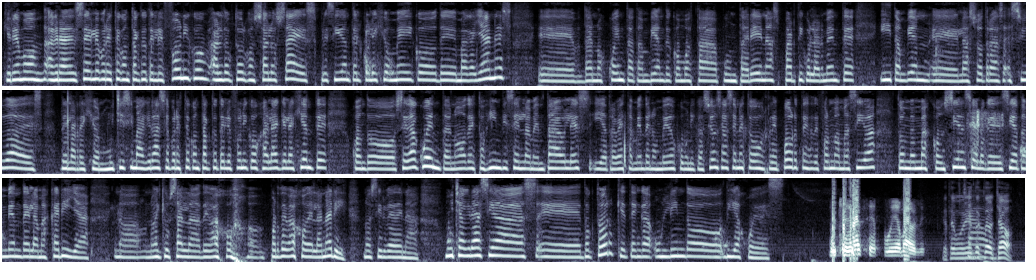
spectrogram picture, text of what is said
Queremos agradecerle por este contacto telefónico al doctor Gonzalo Sáez, presidente del Colegio Médico de Magallanes, eh, darnos cuenta también de cómo está Punta Arenas particularmente y también eh, las otras ciudades de la región. Muchísimas gracias por este contacto telefónico. Ojalá que la gente cuando se da cuenta ¿no? de estos índices lamentables y a través también de los medios de comunicación se hacen estos reportes de forma masiva, tomen más conciencia, lo que decía también de la mascarilla. No, no hay que usarla debajo, por debajo de la nariz no sirve de nada. Muchas gracias, eh, doctor. Que tenga un lindo día jueves. Muchas gracias, muy amable. Que esté muy bien, doctor. Chao.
